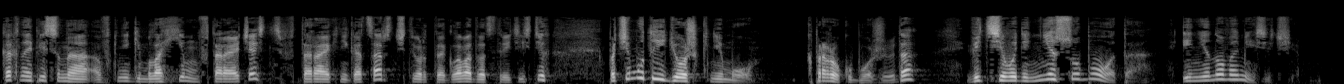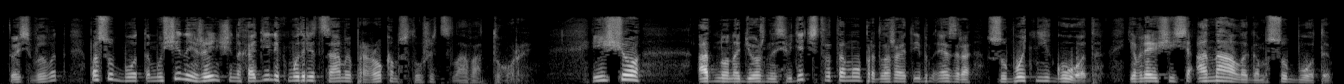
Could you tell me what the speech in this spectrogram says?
Как написано в книге Малахим, вторая часть, вторая книга Царств, 4 глава, 23 стих, «Почему ты идешь к нему, к пророку Божию, да? Ведь сегодня не суббота и не новомесячье». То есть вывод, по субботам мужчины и женщины ходили к мудрецам и пророкам слушать слова Торы. И еще Одно надежное свидетельство тому, продолжает Ибн Эзра, субботний год, являющийся аналогом субботы.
